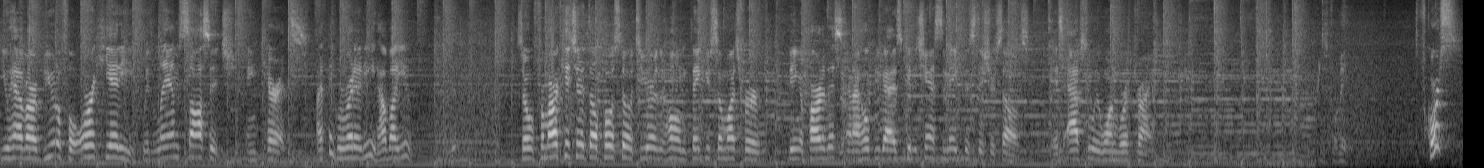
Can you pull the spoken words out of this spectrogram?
You have our beautiful orecchiette with lamb sausage and carrots. I think we're ready to eat. How about you? So from our kitchen at Del Posto to yours at home, thank you so much for being a part of this, and I hope you guys get a chance to make this dish yourselves. It's absolutely one worth trying. It's for me. Of course.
